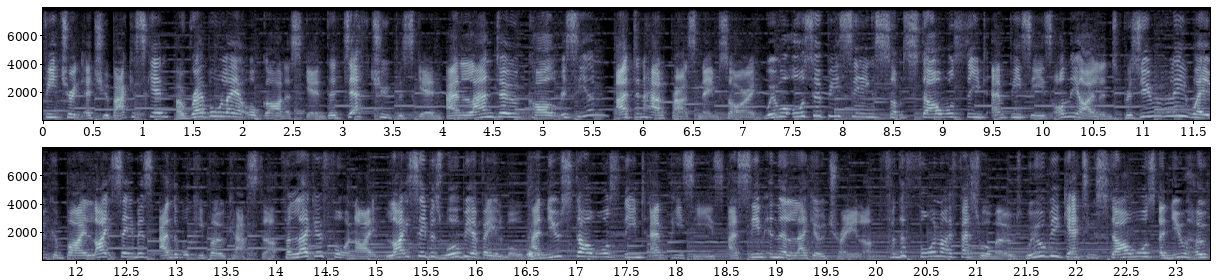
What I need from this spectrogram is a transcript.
featuring a Chewbacca skin, a Rebel Leia Organa skin, the Death Trooper skin, and Lando Calrissian? I don't know how to pronounce the name, sorry. We will also be seeing some Star Wars themed NPCs on the island, presumably where you can buy lightsabers and the Wookiee Bowcaster. For LEGO Fortnite, lightsabers will be available, and new Star Wars themed NPCs as seen in the LEGO trailer. For the Fortnite Festival mode, we will be getting Star Wars A New Hope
